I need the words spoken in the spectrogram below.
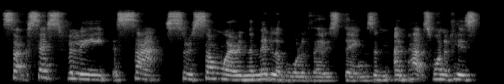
successfully sat sort of somewhere in the middle of all of those things, and, and perhaps one of his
